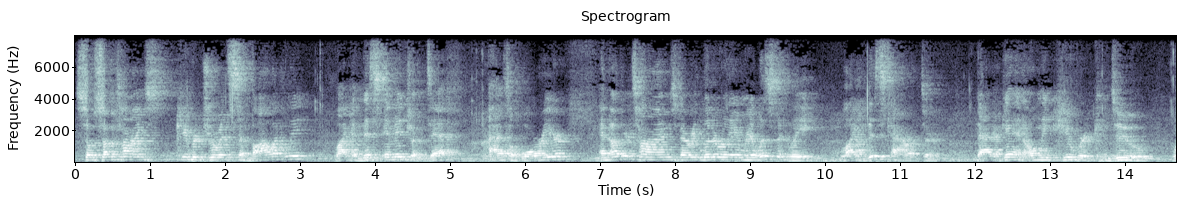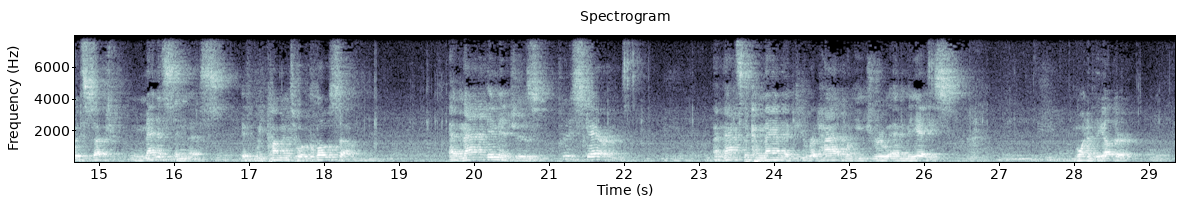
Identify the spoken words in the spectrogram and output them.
So sometimes Kubert drew it symbolically, like in this image of death as a warrior, and other times very literally and realistically, like this character that again only Kubert can do with such menacingness if we come into a close-up. And that image is pretty scary. And that's the command that Kubert had when he drew Enemy Ace, one of the other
